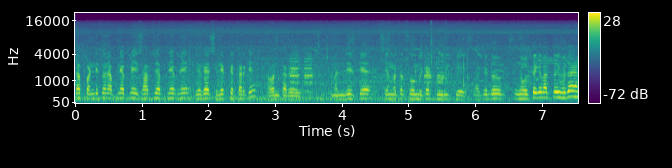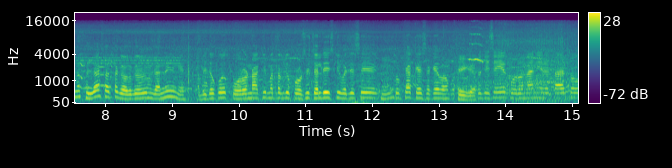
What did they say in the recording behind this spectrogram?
सब पंडितों ने अपने अपने हिसाब से अपने अपने जगह सिलेक्ट करके हवन कर रहे हैं। मंदिर के से मतलब सौ मीटर दूरी के। बाकी तो नोलते के बाद तो ये हो जाएगा ना खुल जाए तक में जाने नहीं होंगे अभी तो कोई कोरोना की मतलब जो प्रोसेस चल रही है इसकी वजह से तो क्या कह सके वहाँ ठीक है। तो जैसे ये कोरोना नहीं रहता है तो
